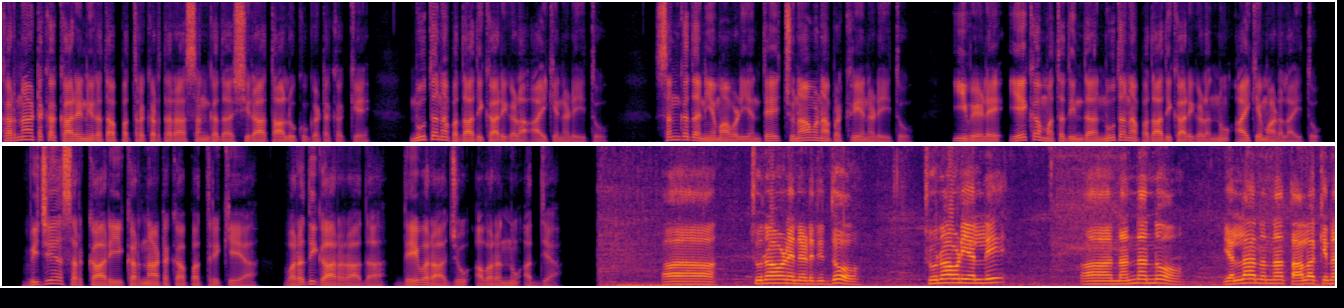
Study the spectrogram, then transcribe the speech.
ಕರ್ನಾಟಕ ಕಾರ್ಯನಿರತ ಪತ್ರಕರ್ತರ ಸಂಘದ ಶಿರಾ ತಾಲೂಕು ಘಟಕಕ್ಕೆ ನೂತನ ಪದಾಧಿಕಾರಿಗಳ ಆಯ್ಕೆ ನಡೆಯಿತು. ಸಂಘದ ನಿಯಮಾವಳಿಯಂತೆ ಚುನಾವಣಾ ಪ್ರಕ್ರಿಯೆ ನಡೆಯಿತು. ಈ ವೇಳೆ ಏಕಮತದಿಂದ ನೂತನ ಪದಾಧಿಕಾರಿಗಳನ್ನು ಆಯ್ಕೆ ಮಾಡಲಾಯಿತು. ವಿಜಯ ಸರ್ಕಾರಿ ಕರ್ನಾಟಕ ಪತ್ರಿಕೆಯ ವರದಿಗಾರರಾದ ದೇವರಾಜು ಅವರನ್ನು ಅಧ್ಯ ಆ, ಚುನಾವಣೆ ನಡೆದಿದ್ದು ಚುನಾವಣೆಯಲ್ಲಿ ನನ್ನನ್ನು ಎಲ್ಲ ನನ್ನ ತಾಲೂಕಿನ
